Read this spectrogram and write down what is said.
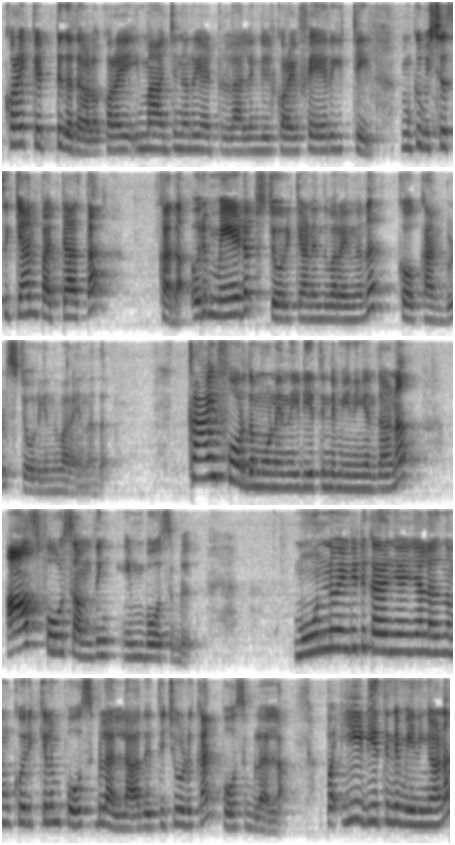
കുറേ കെട്ടുകഥകൾ കുറേ ഇമാജിനറി ആയിട്ടുള്ള അല്ലെങ്കിൽ കുറേ ഫെയറി ടെയിൽ നമുക്ക് വിശ്വസിക്കാൻ പറ്റാത്ത കഥ. ഒരു മേഡപ്പ് സ്റ്റോറിക്കാണ് എന്ന് പറയുന്നത്? കോക്ക് ആൻഡ് ബുൾ സ്റ്റോറി എന്ന് പറയുന്നത്. ക്രൈ ഫോർ ദ മൂൺ എന്ന ഇഡിയത്തിന്റെ മീനിങ് എന്താണ്? ആസ് ഫോർ സംതിങ് ഇമ്പോസിബിൾ മൂണിന് വേണ്ടിയിട്ട് കരഞ്ഞു കഴിഞ്ഞാൽ അത് നമുക്ക് ഒരിക്കലും പോസിബിൾ അല്ല. അത് എത്തിച്ചു കൊടുക്കാൻ പോസിബിൾ അല്ല. അപ്പോൾ ഈ ഇഡിയത്തിന്റെ മീനിങ് ആണ്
